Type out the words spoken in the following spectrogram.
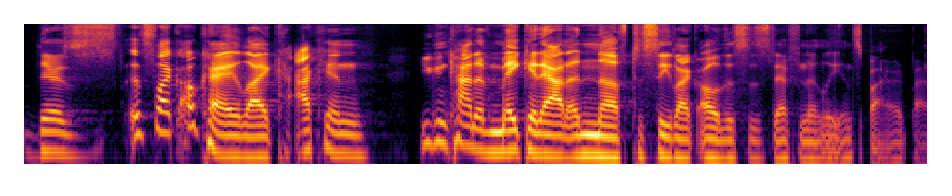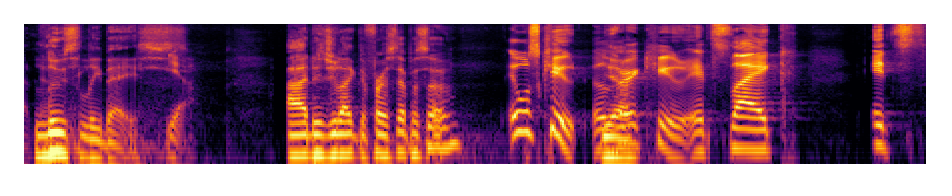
there's it's like okay like i can you can kind of make it out enough to see like oh this is definitely inspired by them. loosely based. yeah Uh, did you like the first episode? it was cute. It was Yeah. very cute. It's like it's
